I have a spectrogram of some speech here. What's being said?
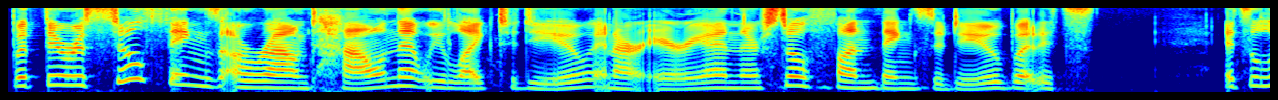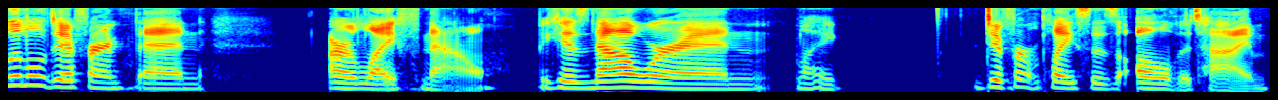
but there are still things around town that we like to do in our area, and there's still fun things to do, but it's it's a little different than our life now because now we're in like different places all the time.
